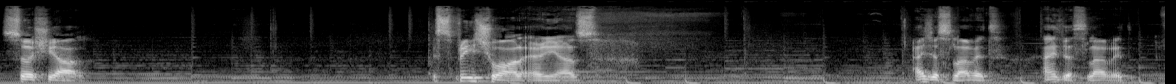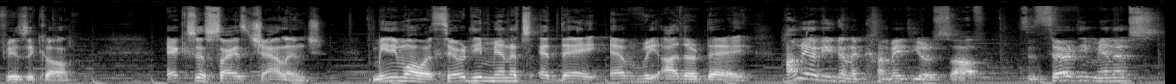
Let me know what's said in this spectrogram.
social, spiritual areas. I just love it. I just love it. Physical, exercise challenge, minimum of 30 minutes a day, every other day. How many of you gonna commit yourself to 30 minutes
